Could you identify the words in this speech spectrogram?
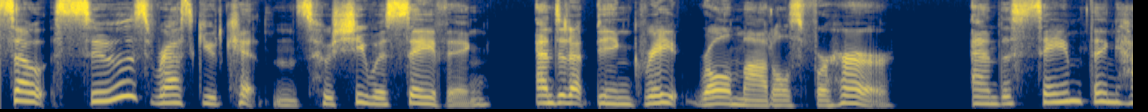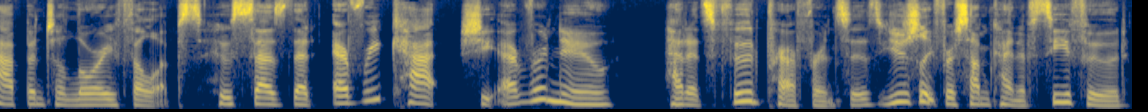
So, Sue's rescued kittens, who she was saving, ended up being great role models for her. And the same thing happened to Lori Phillips, who says that every cat she ever knew had its food preferences, usually for some kind of seafood,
